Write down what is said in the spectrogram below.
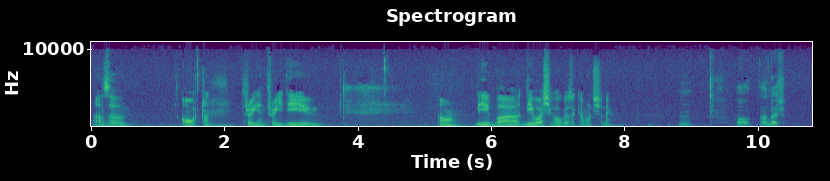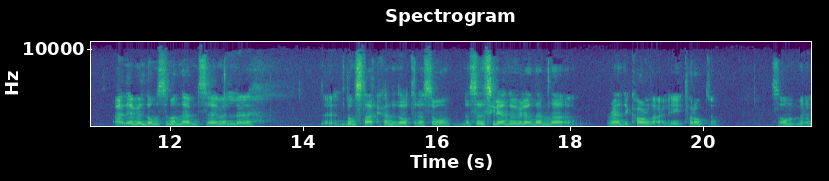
Alltså 18 3 and 3. Det är ju... Ja, det är bara, det är bara Chicago som kan matcha det. Mm. Ja, Anders? Det är väl de som har nämnts är väl eh, de starka kandidaterna så. Men sen skulle jag ändå vilja nämna Randy Carlisle i Toronto. Som eh,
